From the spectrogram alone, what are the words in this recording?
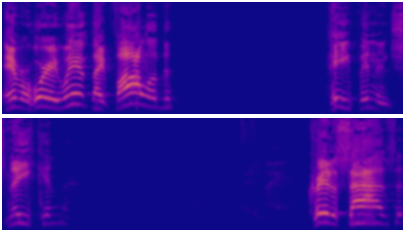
Everywhere he went, they followed peeping and sneaking, criticizing.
